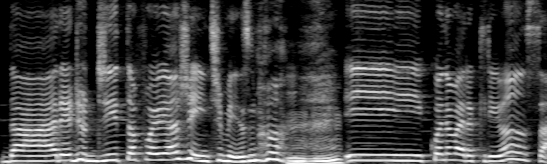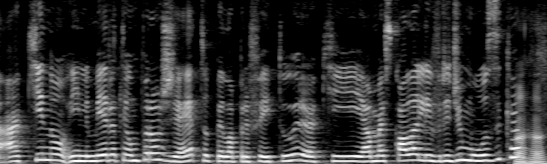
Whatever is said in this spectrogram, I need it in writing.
Da área erudita foi a gente mesmo. Uhum. E quando eu era criança, aqui no, em Limeira tem um projeto pela prefeitura que é uma escola livre de música Aham.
